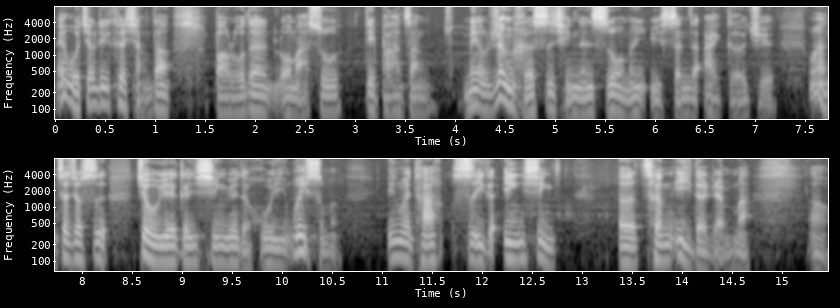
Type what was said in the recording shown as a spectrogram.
哎，我就立刻想到保罗的罗马书第八章：“没有任何事情能使我们与神的爱隔绝。”我想这就是旧约跟新约的呼应。为什么？因为他是一个因信而称义的人嘛。啊，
